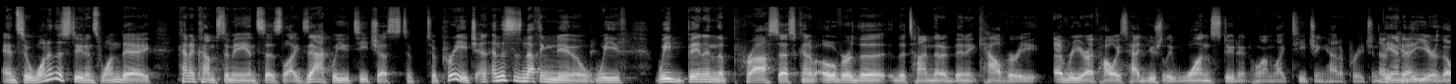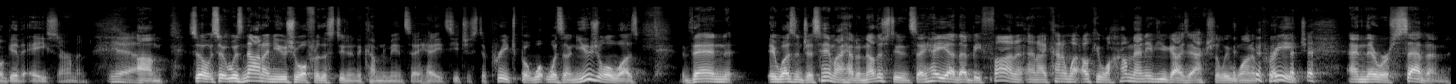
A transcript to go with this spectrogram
And so one of the students one day kind of comes to me and says, like, Zach, will you teach us to, to preach? And, and this is nothing new. We've we'd been in the process kind of over the the time that I've been at Calvary. Every year I've always had usually one student who I'm like teaching how to preach. And at okay. the end of the year, they'll give a sermon. Yeah. Um, so so it was not unusual for the student to come to me and say, hey, teach us to preach. But what was unusual was then it wasn't just him. I had another student say, "Hey, yeah, that'd be fun." And I kind of went, "Okay, well, how many of you guys actually want to preach?" and there were seven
